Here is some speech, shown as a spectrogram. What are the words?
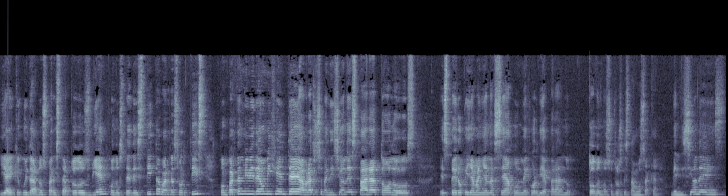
y hay que cuidarnos para estar todos bien. Con ustedes, Tita Vargas Ortiz. Compartan mi video, mi gente. Abrazos y bendiciones para todos. Espero que ya mañana sea un mejor día para todos nosotros que estamos acá. Bendiciones.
